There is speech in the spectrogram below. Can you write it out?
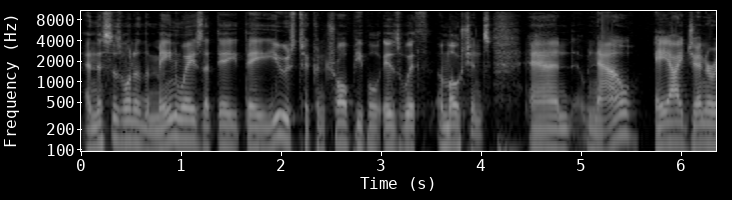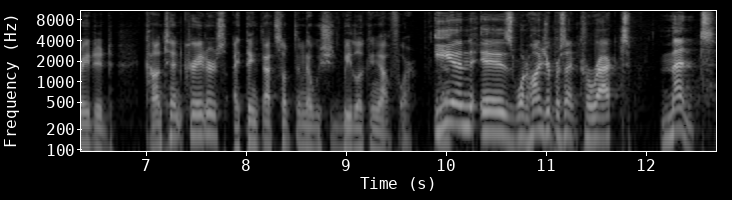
and this is one of the main ways that they they use to control people is with emotions. And now ai generated content creators i think that's something that we should be looking out for. Ian is 100% correct. Ment,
